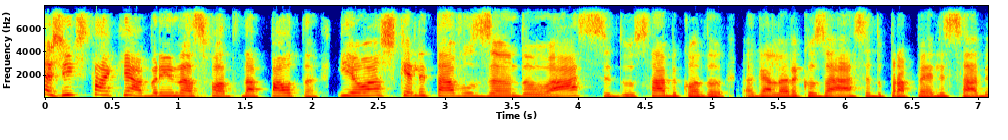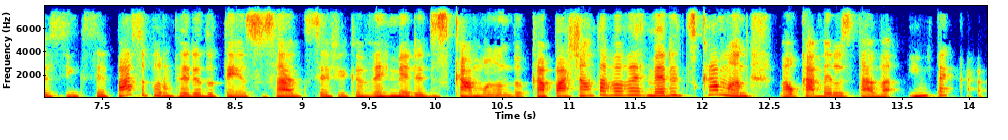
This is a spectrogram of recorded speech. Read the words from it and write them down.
a gente está aqui abrindo as fotos da pauta e eu acho que ele estava usando ácido, sabe? Quando a galera que usa ácido para pele sabe assim que você passa por um período tenso, sabe? Que você fica vermelho descamando. O capachão estava vermelho descamando, mas o cabelo estava impecável.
